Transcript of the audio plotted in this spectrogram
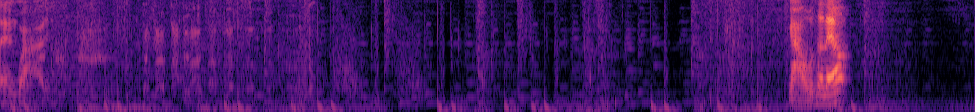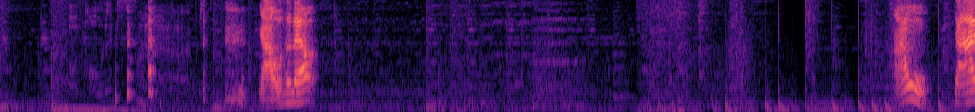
แรงกว่าเลยเหงาซะแล้ว เหงาซะแล้ว เอ้าชาย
